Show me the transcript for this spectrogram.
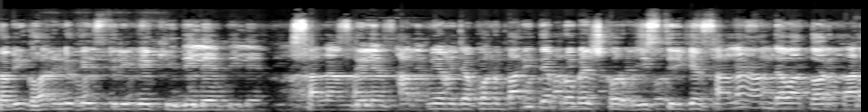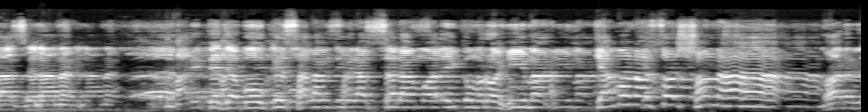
নবী ঘরে ঢুকে স্ত্রীকে কি দিলেন? সালাম দিলেন। আপনি, আমি যখন বাড়িতে প্রবেশ করব, স্ত্রীকে সালাম দেওয়া দরকার আছে না না বাড়িতে যাব ওকে সালাম দিবেন, আসসালামু আলাইকুম রহিমা, কেমন আছো সোনা? ঘরের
